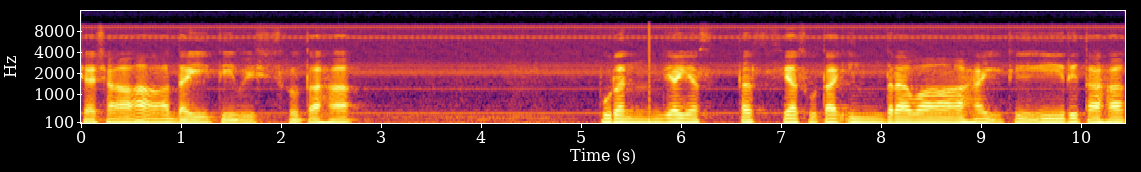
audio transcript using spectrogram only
शशादैति विश्रुतः। पुरञ्जयस्तस्य सुत इन्द्रवाह इतीरितः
